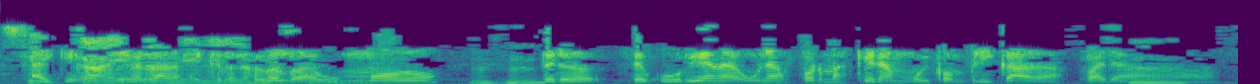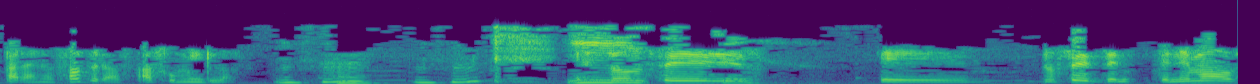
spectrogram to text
Sí, hay que, resolverla- hay resolverlo de algún modo, pero se ocurrían algunas formas que eran muy complicadas para, para nosotras asumirlos. Ujú. Y- Entonces, sí. eh, no sé, ten- tenemos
